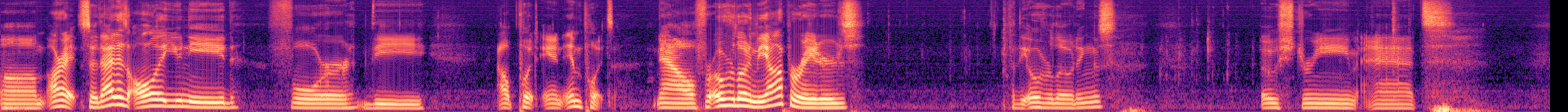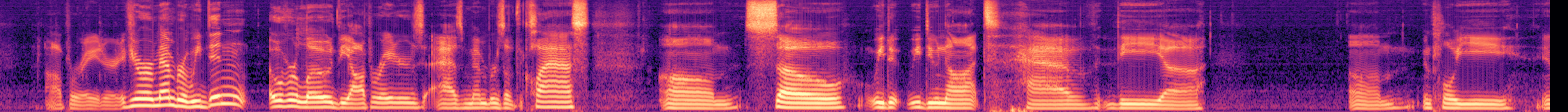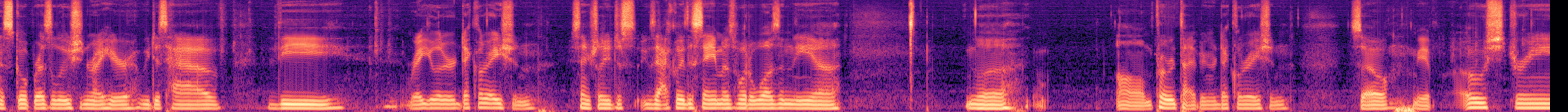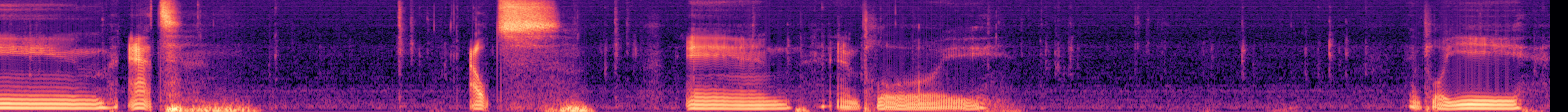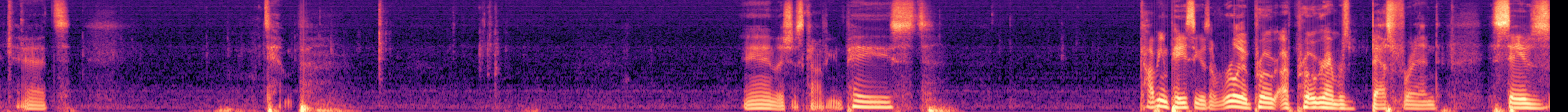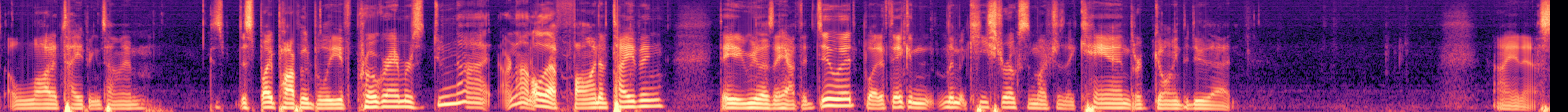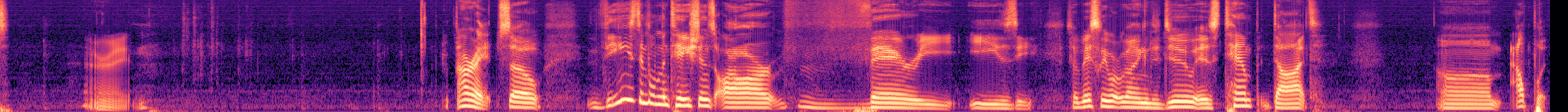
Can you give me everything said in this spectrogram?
Um, all right, so that is all that you need for the output and input. Now, for overloading the operators, for the overloadings, ostream at operator. If you remember, we didn't overload the operators as members of the class. Um, so we do we do not have the uh, um, employee in scope resolution right here. We just have the regular declaration, essentially just exactly the same as what it was in the uh, in the um, prototyping or declaration. So we have ostream at outs and employee employee at temp. And let's just copy and paste copy and pasting is a really a, pro- a programmer's best friend it saves a lot of typing time because despite popular belief programmers do not are not all that fond of typing they realize they have to do it, but if they can limit keystrokes as much as they can, they're going to do that. INS. All right. All right. So these implementations are very easy. So basically, what we're going to do is temp dot um, output.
